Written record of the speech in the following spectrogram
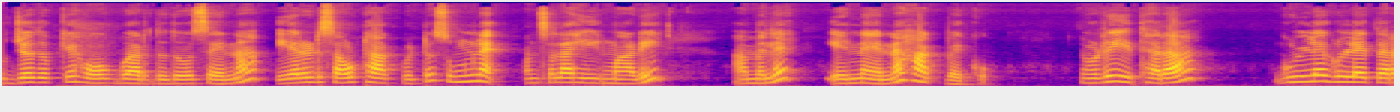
ಉಜ್ಜೋದಕ್ಕೆ ಹೋಗಬಾರ್ದು ದೋಸೆಯನ್ನು. ಎರಡು ಸೌಟ್ ಹಾಕಿಬಿಟ್ಟು ಸುಮ್ಮನೆ ಒಂದು ಸಲ ಹೀಗೆ ಮಾಡಿ ಆಮೇಲೆ ಎಣ್ಣೆಯನ್ನು ಹಾಕಬೇಕು. ನೋಡಿರಿ ಈ ಥರ ಗುಳ್ಳೆ ಗುಳ್ಳೆ ಥರ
